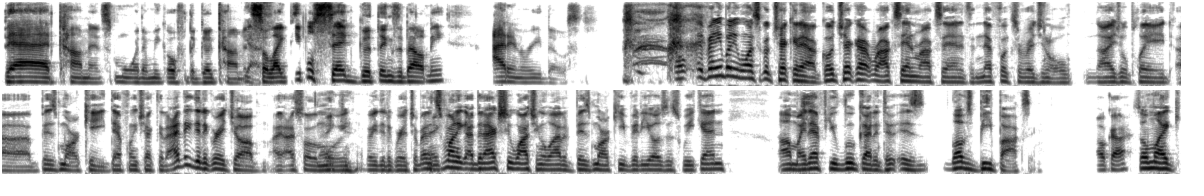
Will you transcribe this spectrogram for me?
bad comments more than we go for the good comments. Yes. So like people said good things about me, I didn't read those. Well, if anybody wants to go check it out, go check out Roxanne Roxanne. It's a Netflix original. Nigel played uh, Biz Markie. Definitely checked it out. I think did a great job. I, I saw the Thank movie. you. I think did a great job. And it's funny, I've been actually watching a lot of Biz Markie videos this weekend. Uh, my nephew Luke got into is loves beatboxing. Okay. So I'm like,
